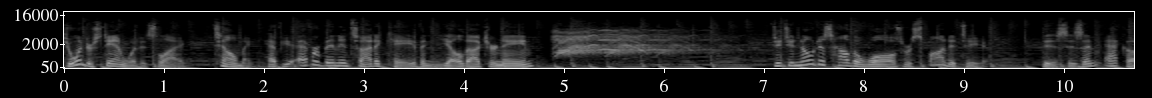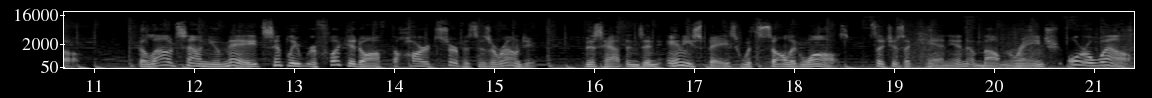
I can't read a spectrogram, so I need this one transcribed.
To understand what it's like, tell me, have you ever been inside a cave and yelled out your name? Did you notice how the walls responded to you? This is an echo. The loud sound you made simply reflected off the hard surfaces around you. This happens in any space with solid walls, such as a canyon, a mountain range, or a well.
